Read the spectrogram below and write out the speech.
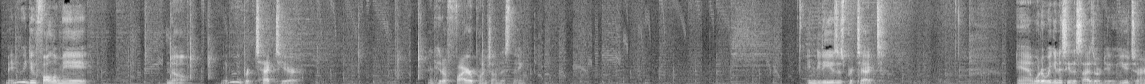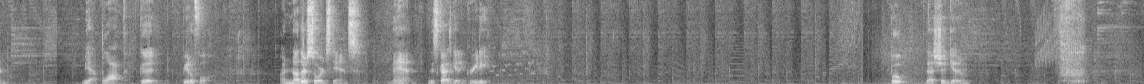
Maybe we do follow me... No. Maybe we protect here. And hit a fire punch on this thing. Indeedee uses protect. And what are we going to see the Scizor do? U-turn. Yeah, block. Good. Beautiful. Another Swords Dance. Man, this guy's getting greedy. Boop. That should get him.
